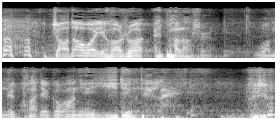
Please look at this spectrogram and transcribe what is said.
找到我以后说：“哎，潘老师，我们这跨界歌王您一定得来。”我说：“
